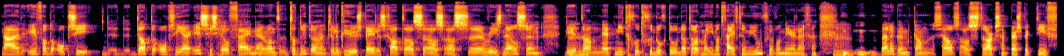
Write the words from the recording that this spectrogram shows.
Nou, in ieder geval de optie, dat de optie er is, is heel fijn. Hè? Want tot nu toe hebben we natuurlijk huurspelers gehad als, als, als uh, Reese Nelson. Die het mhm. dan net niet goed genoeg doen dat er ook maar iemand 15 miljoen voor wil neerleggen. Mm kan zelfs als straks zijn perspectief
